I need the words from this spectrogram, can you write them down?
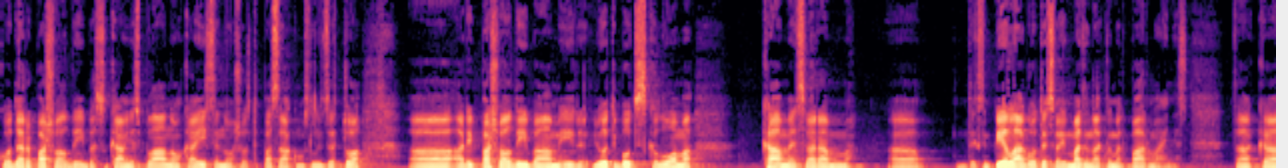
ko dara pašvaldības, kā viņas plāno, kā īsteno šos pasākumus. Līdz ar to uh, arī pašvaldībām ir ļoti būtiska loma, kā mēs varam uh, teiksim, pielāgoties vai mazināt klimata pārmaiņas. Tā kā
